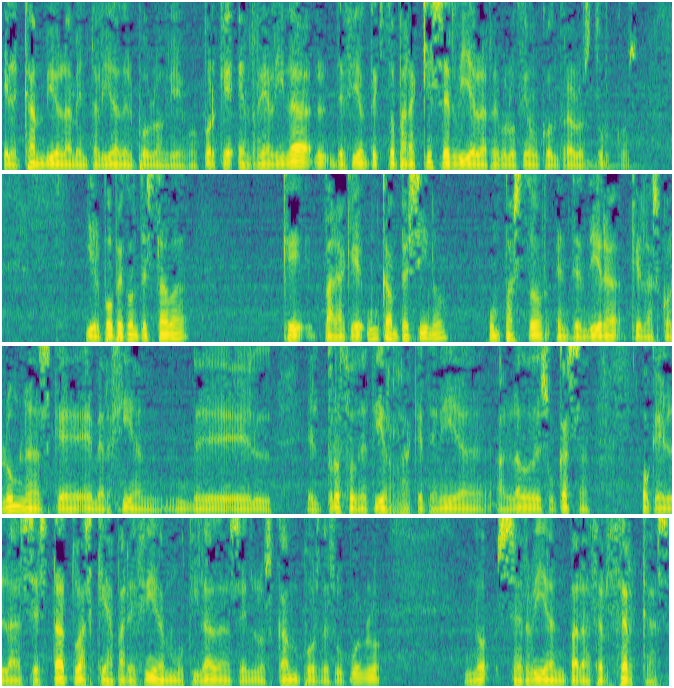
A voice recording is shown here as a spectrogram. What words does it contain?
el cambio en la mentalidad del pueblo griego. Porque en realidad, decía el texto, ¿para qué servía la revolución contra los turcos? Y el pope contestaba que para que un campesino un pastor entendiera que las columnas que emergían del el trozo de tierra que tenía al lado de su casa, o que las estatuas que aparecían mutiladas en los campos de su pueblo, no servían para hacer cercas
